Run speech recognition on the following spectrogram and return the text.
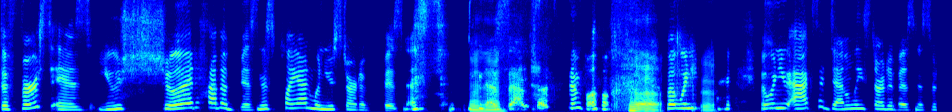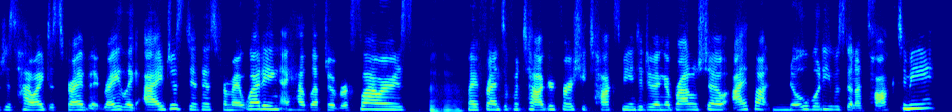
the first is you should have a business plan when you start a business. Mm-hmm. that sounds so simple. but when you but when you accidentally start a business, which is how I describe it, right? Like I just did this for my wedding. I had leftover flowers. Mm-hmm. My friend's a photographer. She talks me into doing a bridal show. I thought nobody was going to talk to me.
